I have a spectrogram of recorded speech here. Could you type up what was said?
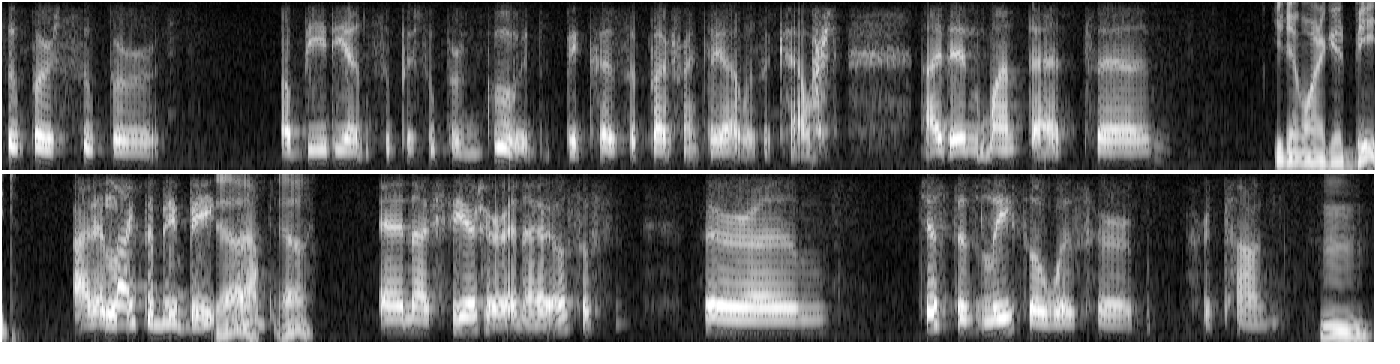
super super obedient, super, super good because, quite frankly, I was a coward. I didn't want that. Uh, you didn't want to get beat. I didn't like to be beaten yeah, up. Yeah, And I feared her, and I also her um, just as lethal was her her tongue. Mm.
